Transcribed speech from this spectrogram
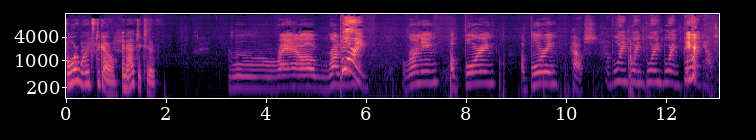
Four words to go. An adjective. Ra- running. Boring. Running. A boring. A boring house. A boring, boring, boring, boring, boring Favorite- house.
